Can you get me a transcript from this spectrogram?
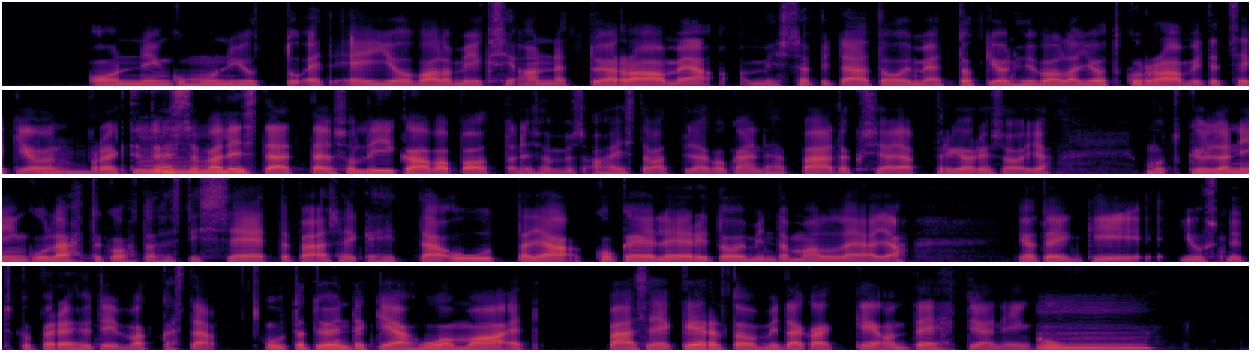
on niin kuin mun juttu, että ei ole valmiiksi annettuja raameja, missä pitää toimia. Et toki on hyvä olla jotkut raamit, että sekin on Mm. projektityössä Mhm. mm. välistä, että jos on liikaa vapautta, niin se on myös ahdistavaa, että pitää koko ajan tehdä päätöksiä ja priorisoida. Mutta kyllä niin kuin lähtökohtaisesti se, että pääsee kehittämään uutta ja kokeilee eri toimintamalleja ja jotenkin just nyt kun perehdytin vaikka sitä uutta työntekijää huomaa, että pääsee kertoa, mitä kaikkea on tehty ja niin kuin Mm.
